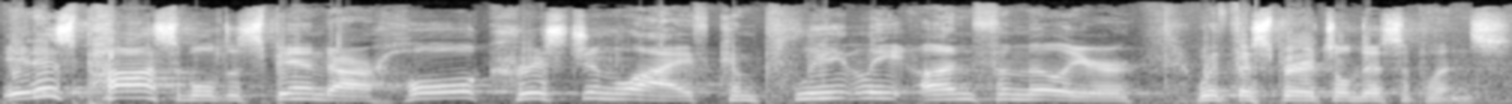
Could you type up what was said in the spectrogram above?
It is possible to spend our whole Christian life completely unfamiliar with the spiritual disciplines.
